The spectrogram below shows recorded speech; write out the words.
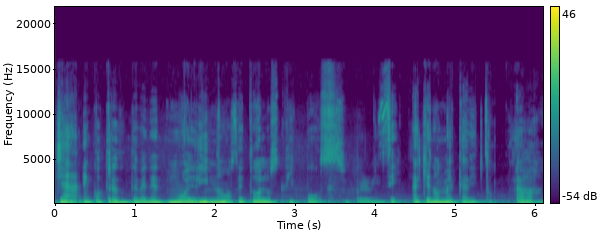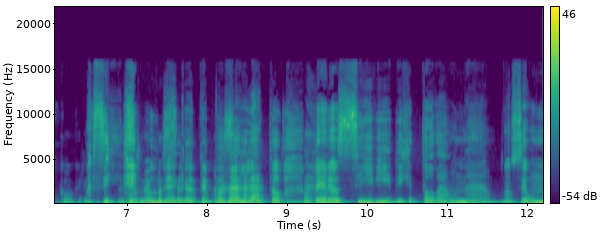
ya encontré donde venden molinos de todos los tipos. Súper bien. Sí, aquí en un mercadito. Abajo. Ah, ¿Cómo crees? Sí, Después me pasas el te pasa el dato. Pero sí vi, dije, toda una, no sé, un,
